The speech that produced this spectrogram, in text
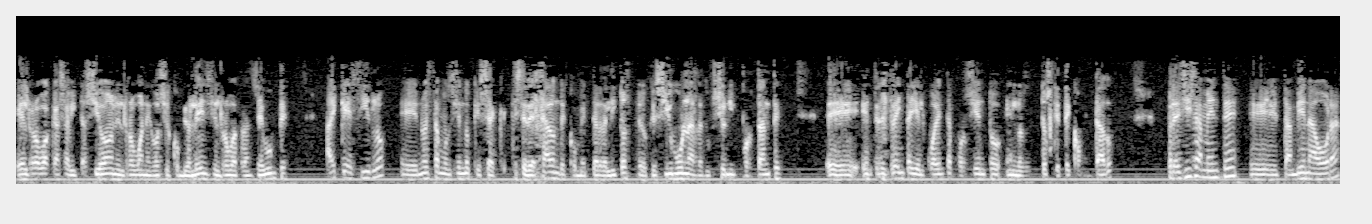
el robo a casa habitación, el robo a negocio con violencia, el robo a transeúnte, hay que decirlo, eh, no estamos diciendo que se, que se dejaron de cometer delitos, pero que sí hubo una reducción importante, eh, entre el 30 y el 40% en los delitos que te he comentado. Precisamente, eh, también ahora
